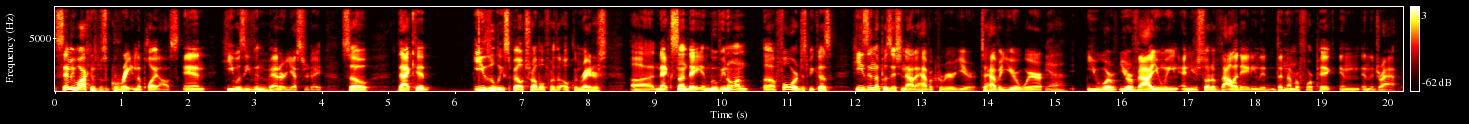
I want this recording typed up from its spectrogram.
Sammy Watkins was great in the playoffs and he was even mm. better yesterday. So that could easily spell trouble for the Oakland Raiders uh, next Sunday and moving on uh, forward just because he's in the position now to have a career year, to have a year where yeah. you were you're valuing and you're sort of validating the, the number four pick in in the draft.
